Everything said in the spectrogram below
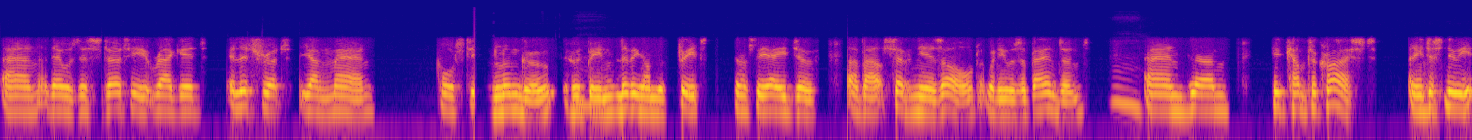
And there was this dirty, ragged, illiterate young man called Stephen Lungu, who'd been living on the streets since the age of about seven years old when he was abandoned. Mm. And um, he'd come to Christ, and he just knew he,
